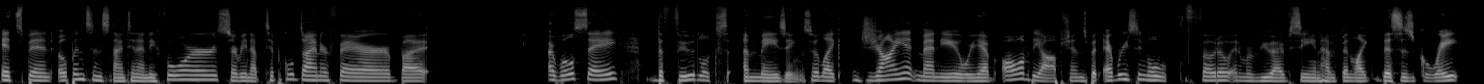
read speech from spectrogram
it's been open since 1994, serving up typical diner fare. But I will say the food looks amazing. So, like, giant menu where you have all of the options, but every single photo and review I've seen have been like, this is great.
